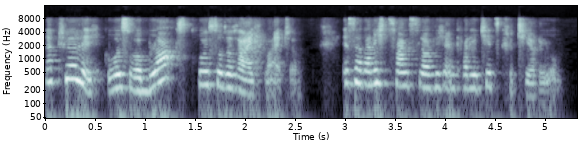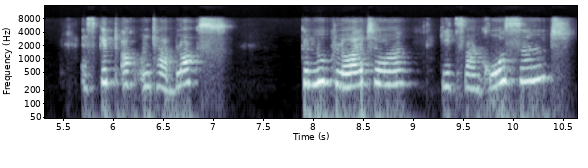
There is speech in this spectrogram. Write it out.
Natürlich, größere Blogs, größere Reichweite. Ist aber nicht zwangsläufig ein Qualitätskriterium. Es gibt auch unter Blogs genug Leute, die zwar groß sind,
